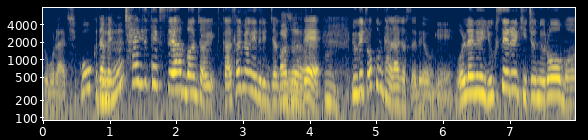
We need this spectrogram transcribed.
요걸 아시고 그다음에 네. child tax 한번 저희가 설명해 드린 적이 맞아요. 있는데 음. 이게 조금 달라졌어요 내용이 원래는 6세를 기준으로 뭐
